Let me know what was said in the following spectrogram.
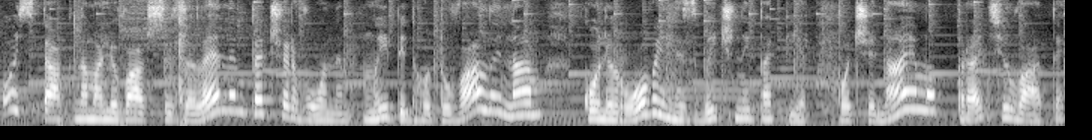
Ось так, намалювавши зеленим та червоним, ми підготували нам кольоровий незвичний папір. Починаємо працювати.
